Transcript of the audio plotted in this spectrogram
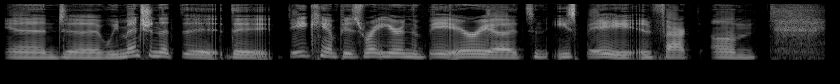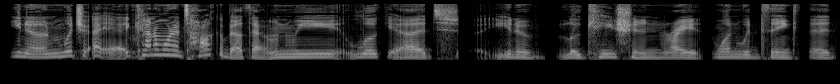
And uh, we mentioned that the the day camp is right here in the bay area. It's in east bay in fact um you know and which i, I kind of want to talk about that. When we look at you know location right one would think that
